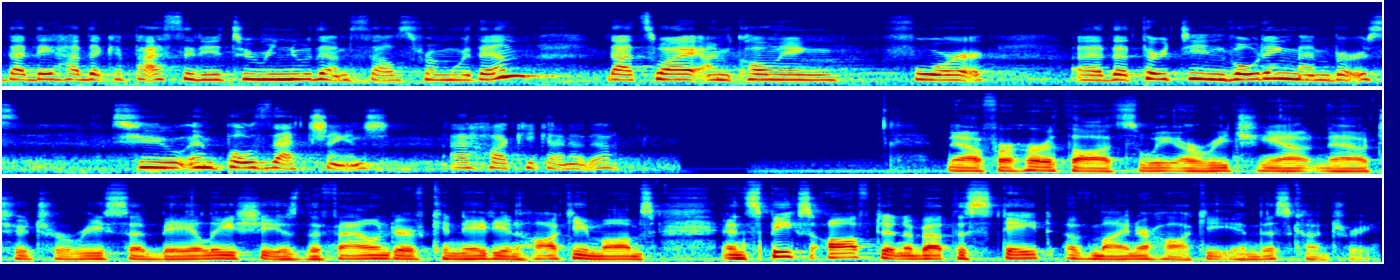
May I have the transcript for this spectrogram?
that they have the capacity to renew themselves from within. That's why I'm calling for uh, the 13 voting members to impose that change at Hockey Canada. Now, for her thoughts, we are reaching out now to Teresa Bailey. She is the founder of Canadian Hockey Moms and speaks often about the state of minor hockey in this country.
